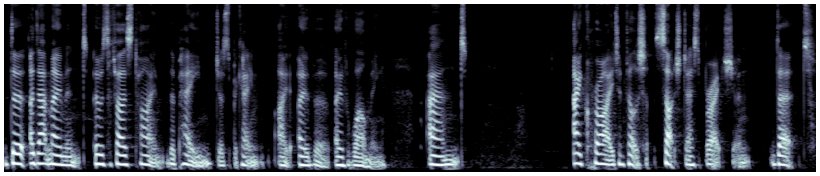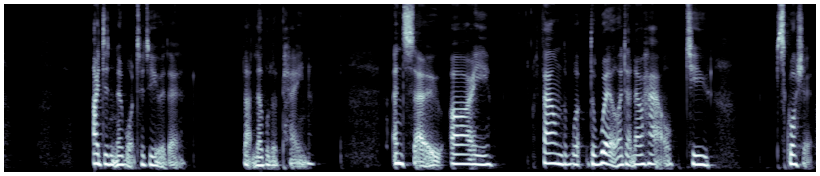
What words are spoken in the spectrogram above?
the at that moment it was the first time the pain just became I, over overwhelming, and I cried and felt such desperation that I didn't know what to do with it that level of pain. And so I found the, the will, I don't know how, to squash it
